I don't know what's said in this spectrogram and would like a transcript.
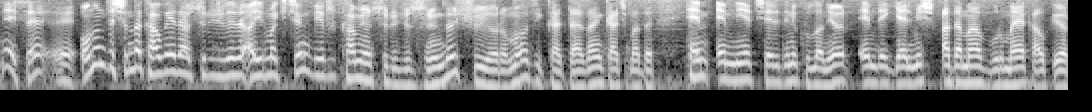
neyse e, onun dışında kavga eden sürücüleri ayırmak için bir kamyon sürücüsünün de şu yorumu dikkatlerden kaçmadı. Hem emniyet şeridini kullanıyor hem de gelmiş adama vurmaya kalkıyor.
